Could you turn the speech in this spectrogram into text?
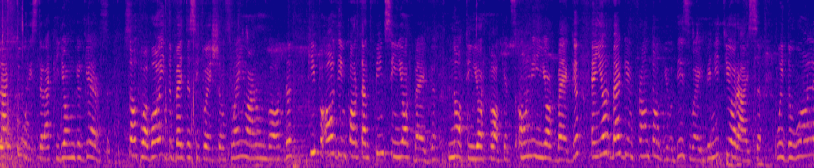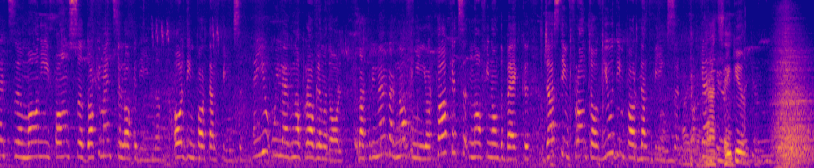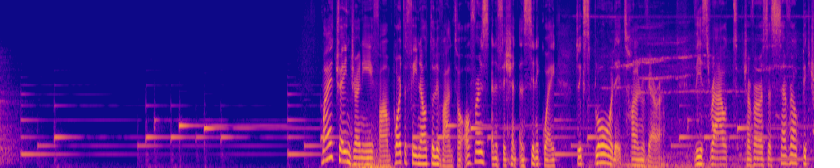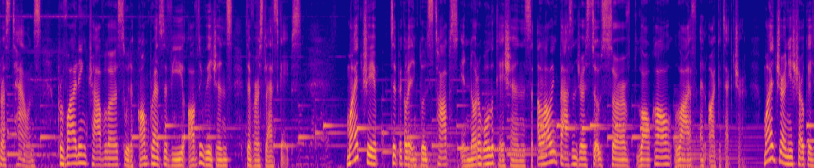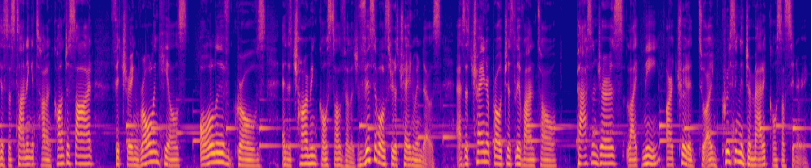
Like tourists, like young girls so to avoid bad situations when you are on board, keep all the important things in your bag, not in your pockets, only in your bag, and your bag in front of you, this way, beneath your eyes, with the wallets, uh, money, phones, uh, documents locked in, all the important things. And you will have no problem at all. But remember, nothing in your pockets, nothing on the back, just in front of you, the important things. Okay? Thank you. My train journey from Portofino to Levanto offers an efficient and scenic way to explore the Italian Riviera. This route traverses several picturesque towns, providing travelers with a comprehensive view of the region's diverse landscapes. My trip typically includes stops in notable locations, allowing passengers to observe local life and architecture. My journey showcases the stunning Italian countryside, featuring rolling hills, olive groves, and the charming coastal village visible through the train windows. As the train approaches Levanto, passengers like me are treated to an increasingly dramatic coastal scenery.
